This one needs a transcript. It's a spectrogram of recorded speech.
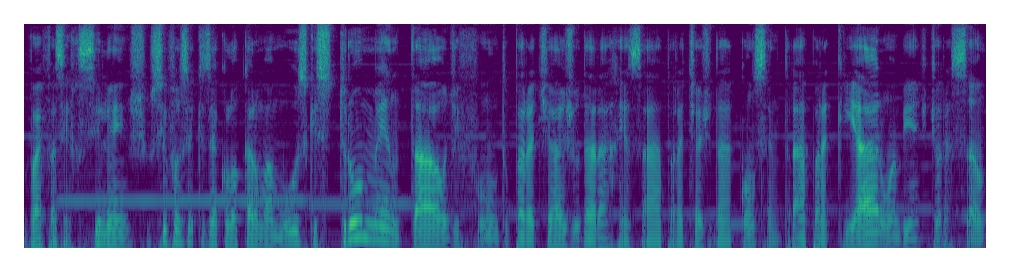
vai fazer silêncio. Se você quiser colocar uma música instrumental de fundo para te ajudar a rezar, para te ajudar a concentrar, para criar um ambiente de oração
